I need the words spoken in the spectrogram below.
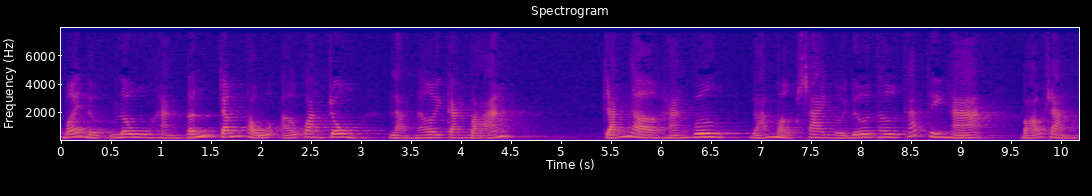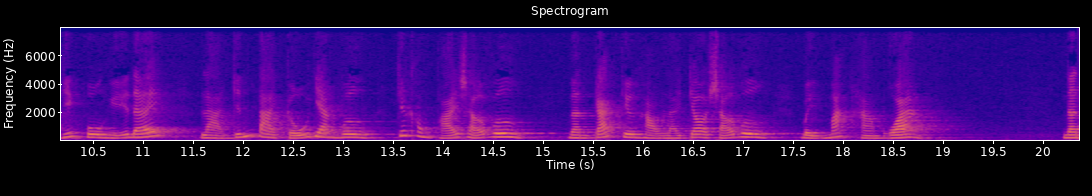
mới được lưu hàng tính trấn thủ ở Quan Trung Là nơi căn bản. Chẳng ngờ Hạng Vương đã mật sai người đưa thư khắp thiên hạ, Bảo rằng giết vua nghĩa đế là chính tay cửu Giang Vương, Chứ không phải sở vương, Nên các chư hầu lại cho sở vương bị mắc hàm quan Nên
